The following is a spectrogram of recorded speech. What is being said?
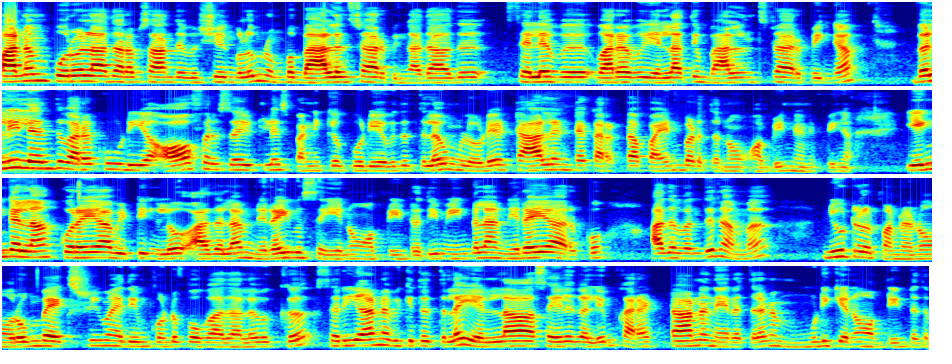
பணம் பொருளாதாரம் சார்ந்த விஷயங்களும் ரொம்ப பேலன்ஸ்டாக இருப்பீங்க. அதாவது செலவு வரவு எல்லாத்தையும் பேலன்ஸ்டாக இருப்பீங்க. வெளியிலேருந்து வரக்கூடிய ஆஃபர்ஸை யூட்டிலைஸ் பண்ணிக்கக்கூடிய விதத்தில் உங்களுடைய டேலண்ட்டை கரெக்டாக பயன்படுத்தணும் அப்படின்னு நினைப்பீங்க. எங்கெல்லாம் குறையா விட்டீங்களோ அதெல்லாம் நிறைவு செய்யணும் அப்படின்றதையும் எங்கெல்லாம் நிறையா இருக்கோ அதை வந்து நம்ம நியூட்ரல் பண்ணணும். ரொம்ப எக்ஸ்ட்ரீமாக எதையும் கொண்டு போகாத அளவுக்கு சரியான விகிதத்தில் எல்லா செயல்களையும் கரெக்டான நேரத்தில் நம்ம முடிக்கணும் அப்படின்றத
